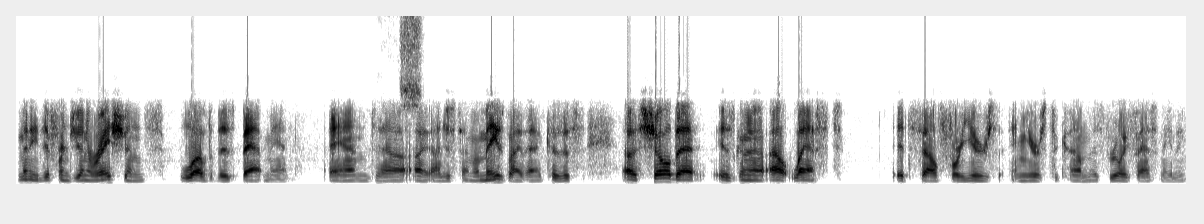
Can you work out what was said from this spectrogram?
many different generations love this Batman and uh, I, I just I'm amazed by that because it's a show that is going to outlast itself for years and years to come. It's really fascinating.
